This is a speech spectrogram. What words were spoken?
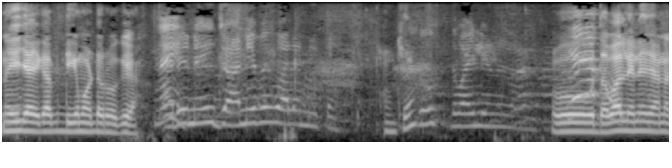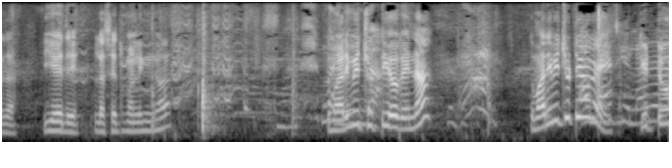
नहीं जाएगा अभी डीएम ऑर्डर हो गया। नहीं। अरे नहीं जाने भी वाला नहीं था। अच्छा? तो दवाई लेने जाना वो दवा लेने जाना था। ये दे लसित मलिंगा। तुम्हारी भी छुट्टी हो गई ना? तुम्हारी भी छुट्टी हो गई? किट्टू?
